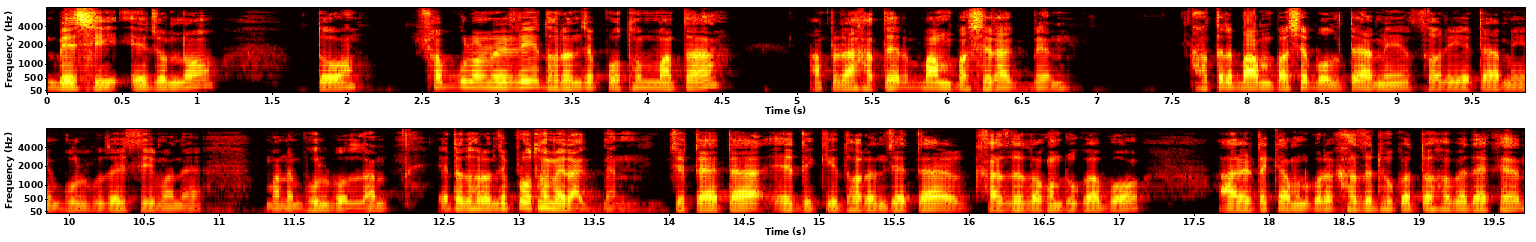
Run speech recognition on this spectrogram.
বেশি। এই জন্য তো সবগুলোরই ধরেন যে প্রথম মাথা আপনারা হাতের বাম পাশে রাখবেন। হাতের বাম পাশে বলতে আমি সরি এটা আমি ভুল বুঝাইছি মানে মানে ভুল বললাম। এটা ধরেন যে প্রথমে রাখবেন। যেটা, এটা, এদিকে ধরেন যে এটা খাজে যখন ঢুকাবো, আর এটা কেমন করে খাজে ঢুকাতে হবে দেখেন,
